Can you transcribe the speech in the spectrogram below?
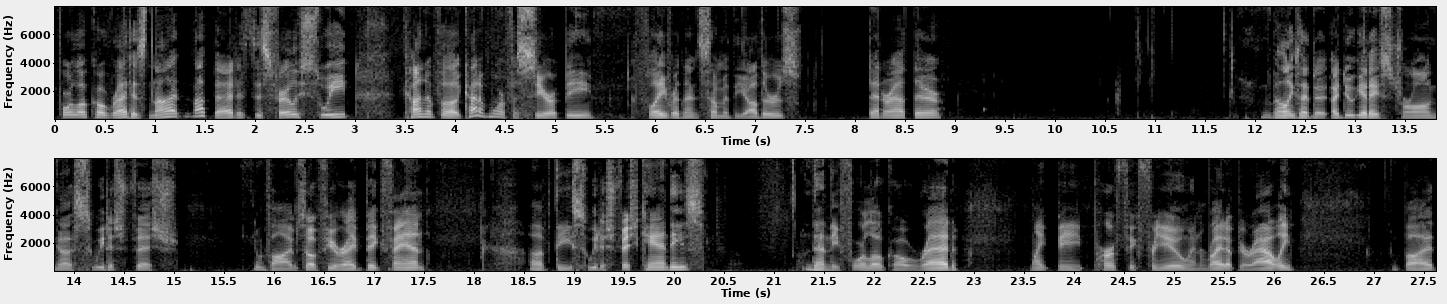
Four Loko Red is not not bad. It's, it's fairly sweet, kind of a, kind of more of a syrupy flavor than some of the others that are out there. But like I said, I do get a strong uh, Swedish fish vibe. So if you're a big fan of the Swedish fish candies, then the Four Loko Red might be perfect for you and right up your alley. But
